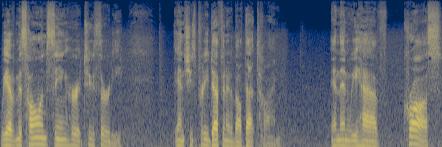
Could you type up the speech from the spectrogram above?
we have Miss Holland seeing her at two thirty, and she's pretty definite about that time. And then we have Cross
